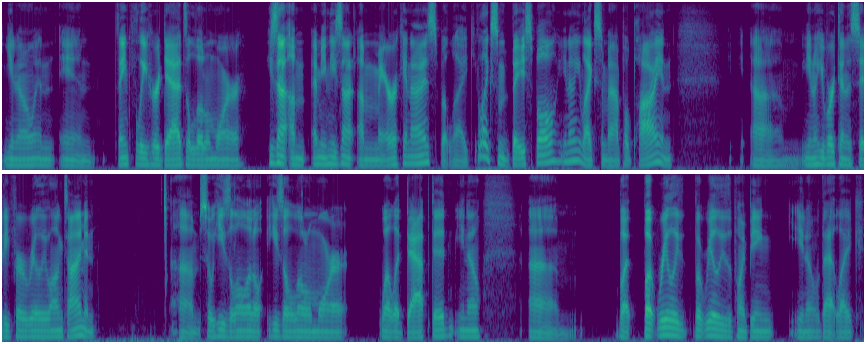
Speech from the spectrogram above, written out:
you know and and thankfully her dad's a little more he's not um, i mean he's not americanized but like he likes some baseball you know he likes some apple pie and um you know he worked in the city for a really long time and um so he's a little he's a little more well adapted, you know. Um, but but really but really the point being, you know, that like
